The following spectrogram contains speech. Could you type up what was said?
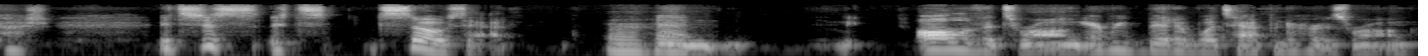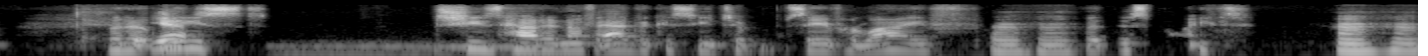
gosh. It's just it's so sad. Mhm. And all of it's wrong. Every bit of what's happened to her is wrong. But at Yes. least she's had enough advocacy to save her life Mhm. at this point. hmm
